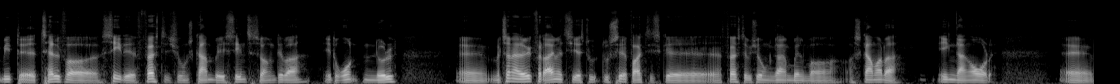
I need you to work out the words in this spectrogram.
mit øh, tal for at se det første divisionskampe i seneste sæson, det var et rundt 0. Øh, men sådan er det jo ikke for dig, Mathias. Du, du ser faktisk øh, første division en gang imellem og, og skammer dig ikke engang over det. Øh,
